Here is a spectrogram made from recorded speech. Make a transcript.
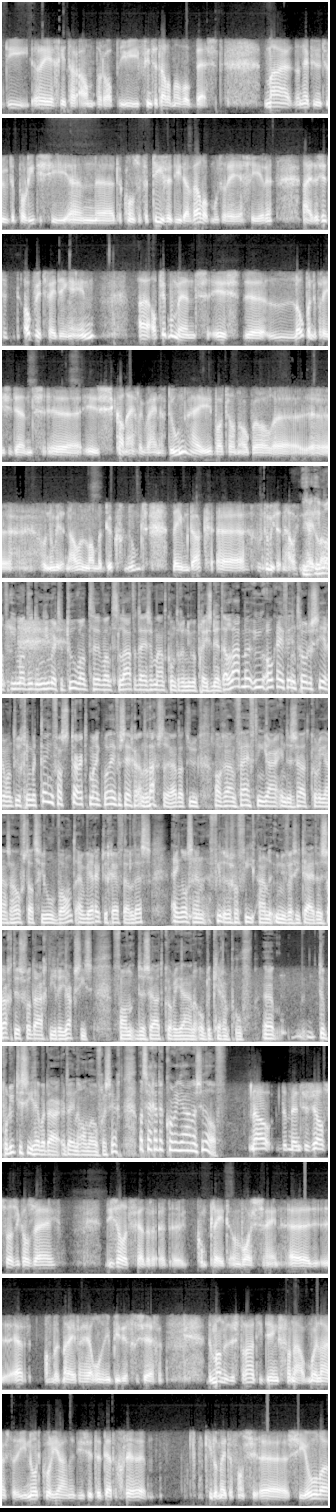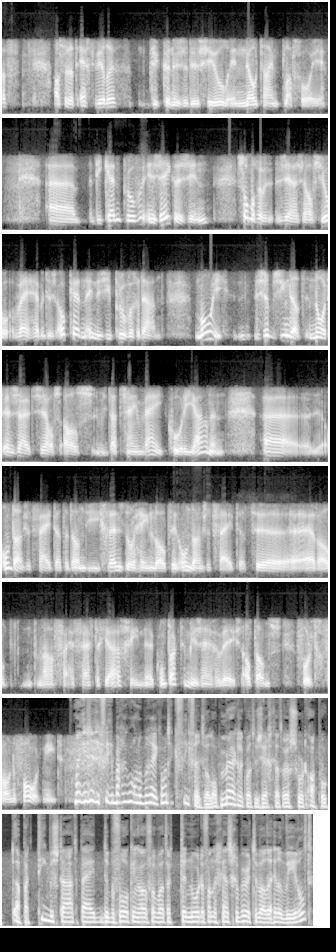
die reageert daar amper op. Die vindt het allemaal wel best. Maar dan heb je natuurlijk de politici en uh, de conservatieven die daar wel op moeten reageren. Nou, er zitten ook weer twee dingen in. Uh, op dit moment is de lopende president uh, is, kan eigenlijk weinig doen. Hij wordt dan ook wel, uh, hoe noem je dat nou, een lammerduk genoemd. Leemdak, hoe noem je dat nou ja, iemand, iemand die er niet meer te toe, want, want later deze maand komt er een nieuwe president. En laat me u ook even introduceren, want u ging meteen van start. Maar ik wil even zeggen aan de luisteraar dat u al ruim 15 jaar in de Zuid-Koreaanse hoofdstad Seoul woont en werkt. U geeft daar les Engels en filosofie aan de universiteit. En zag dus vandaag die reacties van de Zuid-Koreaanse op de kernproef. Uh, de politici hebben daar het een en ander over gezegd. Wat zeggen de Koreanen zelf? Nou, de mensen zelf, zoals ik al zei... die zal het verder uh, compleet een worst zijn. Uh, er, om het maar even heel oneerbiedig te zeggen... de man in de straat die denkt van... nou, mooi luisteren, die Noord-Koreanen die zitten 30 kilometer van Seoul af. Als ze dat echt willen, dan kunnen ze de Seoul in no time platgooien. Uh, die kernproeven, in zekere zin, sommigen zeggen zelfs, joh, wij hebben dus ook kernenergieproeven gedaan. Mooi. Ze zien dat Noord en Zuid zelfs als, dat zijn wij, Koreanen. Uh, ondanks het feit dat er dan die grens doorheen loopt en ondanks het feit dat uh, er al nou, 50 jaar geen contacten meer zijn geweest. Althans, voor het gewone volk niet. Maar ik, mag ik wel onderbreken, want ik, ik vind het wel opmerkelijk wat u zegt, dat er een soort apathie bestaat bij de bevolking over wat er ten noorden van de grens gebeurt. Terwijl de hele wereld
